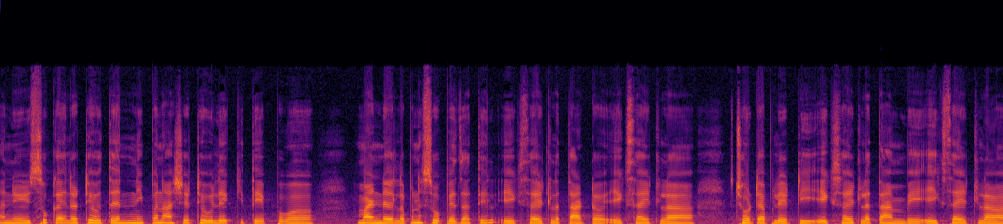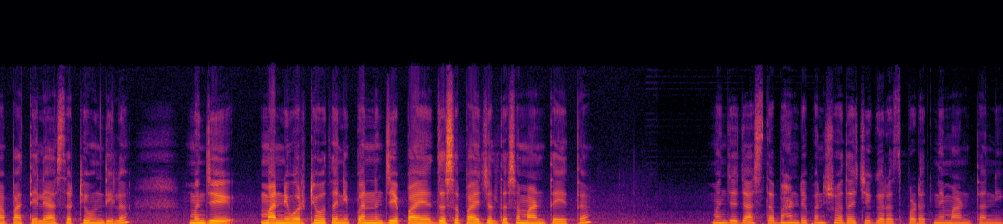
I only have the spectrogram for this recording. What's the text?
आणि सुकायला ठेवताना पण असे ठेवले की ते प मांडायला पण सोपे जातील. एक साईडला ताटं एक साईडला छोट्या प्लेटी एक साईडला तांबे एक साईडला पातेले असं ठेवून दिलं. म्हणजे मान्यवर ठेवताना पण जे पाय जसं पाहिजे तसं मांडता येतं. म्हणजे जास्त भांडे पण शोधायची गरज पडत नाही मांडताना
